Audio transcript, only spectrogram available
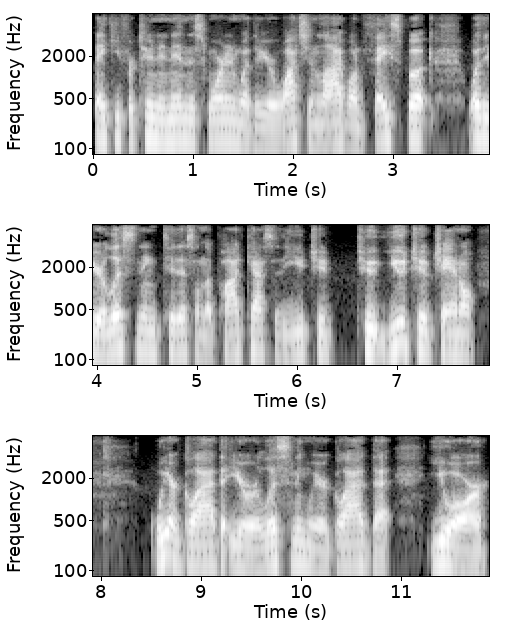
Thank you for tuning in this morning, whether you're watching live on Facebook, whether you're listening to this on the podcast of the YouTube YouTube channel. We are glad that you're listening. We are glad that you are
